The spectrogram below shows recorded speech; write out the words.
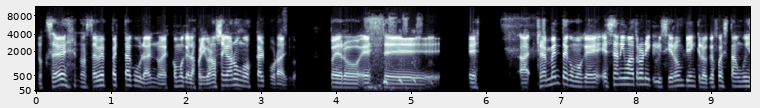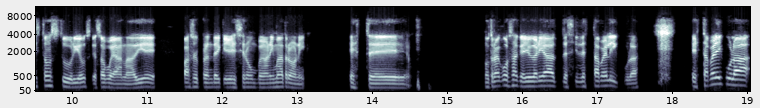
no se ve, no se ve espectacular, no es como que las películas no se ganan un Oscar por algo, pero este, es- ah, realmente como que ese animatronic lo hicieron bien, creo que fue Stan Winston Studios, que eso pues a nadie va a sorprender que ellos hicieron un buen animatronic. Este, otra cosa que yo quería decir de esta película, esta película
